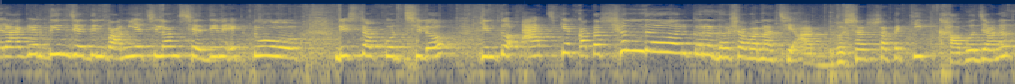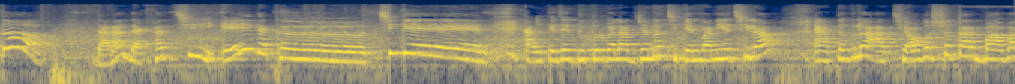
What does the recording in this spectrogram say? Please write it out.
এর আগের দিন যেদিন বানিয়েছিলাম, সেদিন একটু ডিস্টার্ব করছিল। কিন্তু আজকে কত সুন্দর করে ধোসা বানাচ্ছি। আর ধোসার সাথে কি খাব জানো তো? দাঁড়া, দেখাচ্ছি। এই দেখো চিকেন কালকে যে দুপুরবেলার জন্য চিকেন বানিয়েছিলাম, এতগুলো আছে। অবশ্য তার বাবা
